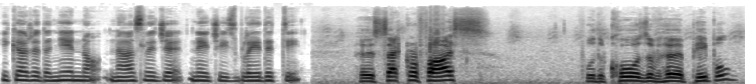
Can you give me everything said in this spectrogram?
i kaže da njeno nasljeđe neće izbledeti. Her sacrifice for the cause of her people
